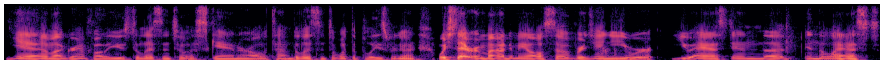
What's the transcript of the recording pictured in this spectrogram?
yeah my grandfather used to listen to a scanner all the time to listen to what the police were doing which that reminded me also virginia you were you asked in the in the last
